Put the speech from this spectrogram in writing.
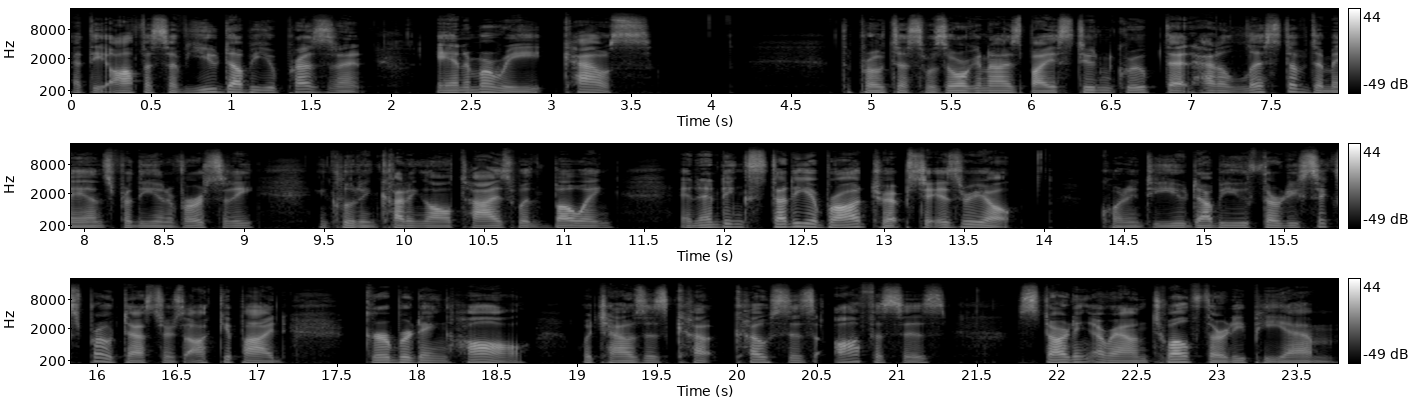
at the office of UW President Ana Mari Cauce. The protest was organized by a student group that had a list of demands for the university, including cutting all ties with Boeing and ending study abroad trips to Israel. According to UW, 36 protesters occupied Gerberding Hall, which houses Cauce's offices, starting around 12:30 p.m.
